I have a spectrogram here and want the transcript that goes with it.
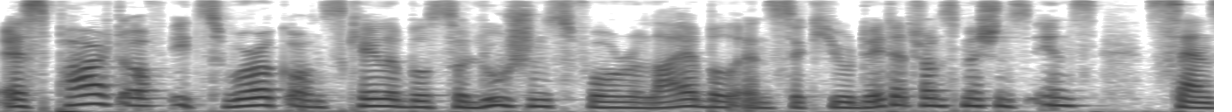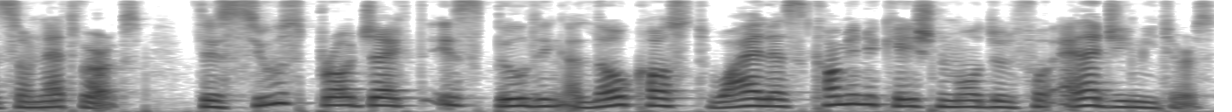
As part of its work on scalable solutions for reliable and secure data transmissions in sensor networks, The Zeus project is building a low-cost wireless communication module for energy meters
